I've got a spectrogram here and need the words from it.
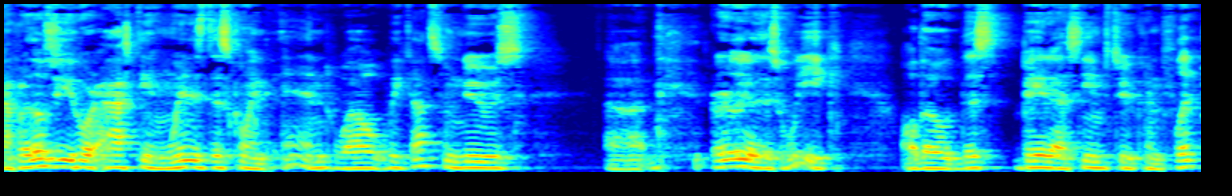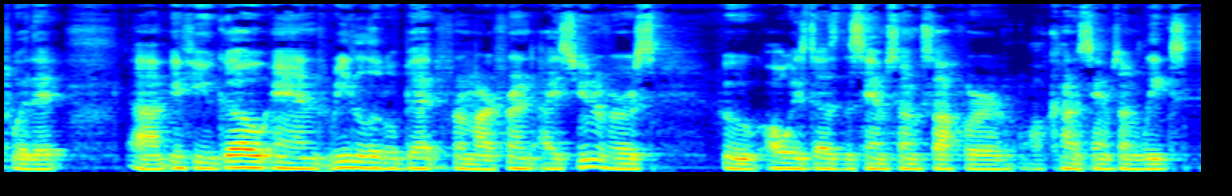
Now, for those of you who are asking, when is this going to end? Well, we got some news uh, earlier this week although this beta seems to conflict with it. Um, if you go and read a little bit from our friend Ice Universe, who always does the Samsung software, all kind of Samsung leaks,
